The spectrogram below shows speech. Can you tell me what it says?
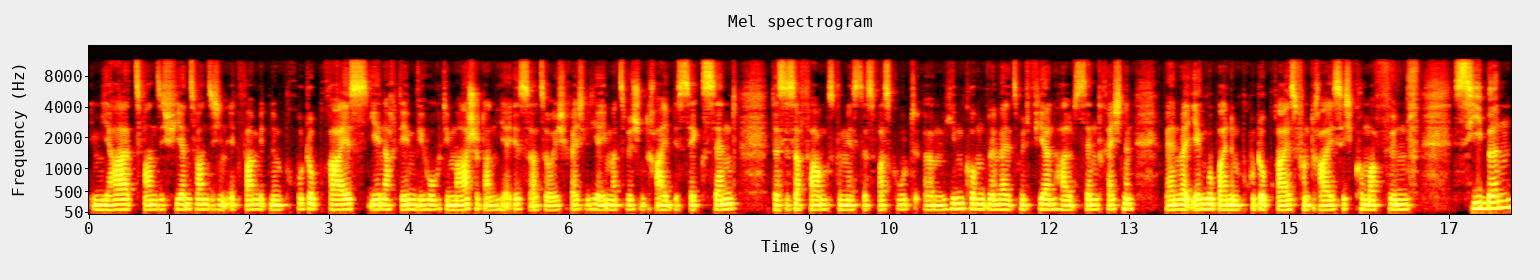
im Jahr 2024 in etwa mit einem Bruttopreis, je nachdem wie hoch die Marge dann hier ist, also ich rechne hier immer zwischen 3 bis 6 Cent, das ist erfahrungsgemäß ist das, was gut ähm, hinkommt. Wenn wir jetzt mit viereinhalb Cent rechnen, wären wir irgendwo bei einem Bruttopreis von 30,57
